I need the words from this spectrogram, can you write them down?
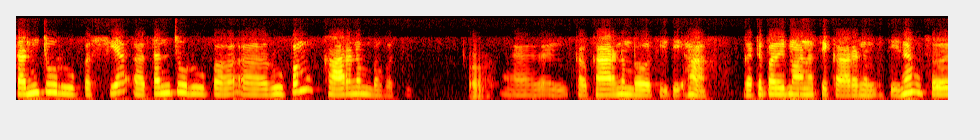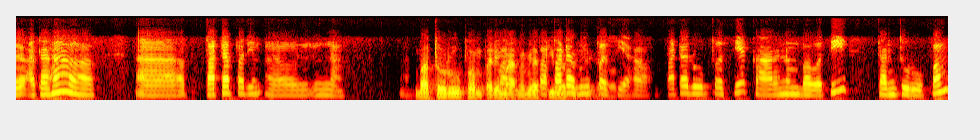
तन्तुरूपस्य तन्तुरूप रूपं कारणं भवति। कारणं भवति इति। हा घटपरिमाणस्य कारणम् इति न? अतः पटपरि न। भवतु रूपं परिमाणं पटरूपस्य पटरूपस्य कारणं भवति तन्तुरूपम्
